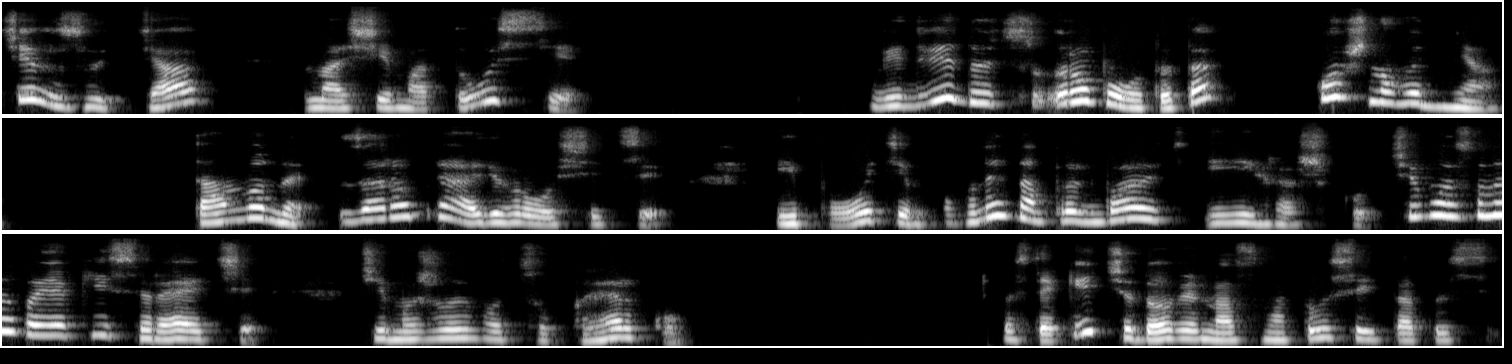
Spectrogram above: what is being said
чи взуття. Наші матусі відвідують роботу, так? Кожного дня. Там вони заробляють гроші ці. І потім вони нам придбають іграшку, чи, можливо, якісь речі, чи, можливо, цукерку. Ось такі чудові в нас матусі й татусі.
